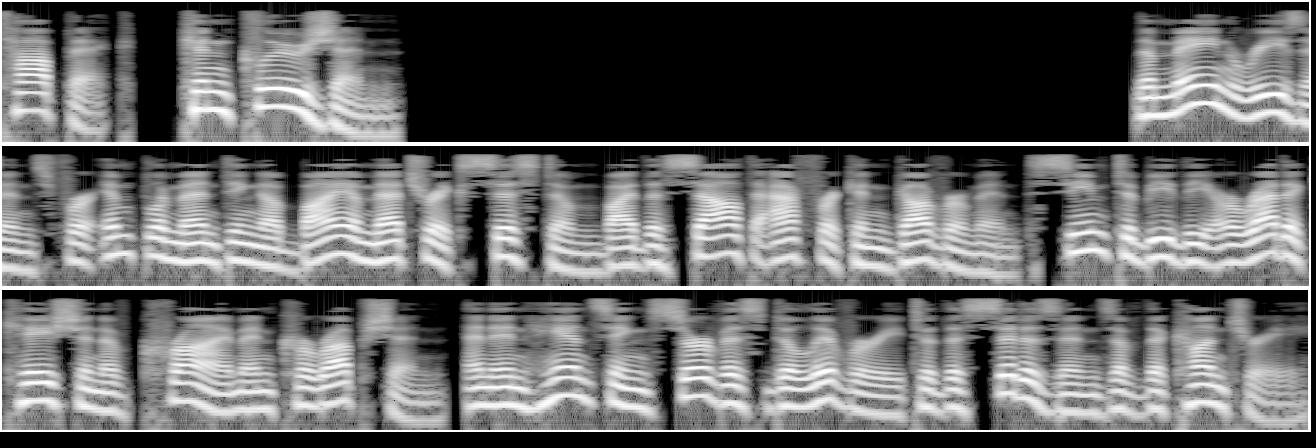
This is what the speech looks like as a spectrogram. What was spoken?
Topic: Conclusion The main reasons for implementing a biometric system by the South African government seem to be the eradication of crime and corruption, and enhancing service delivery to the citizens of the country.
